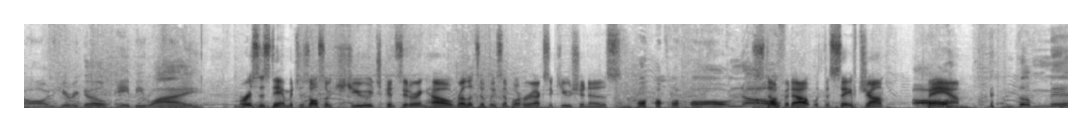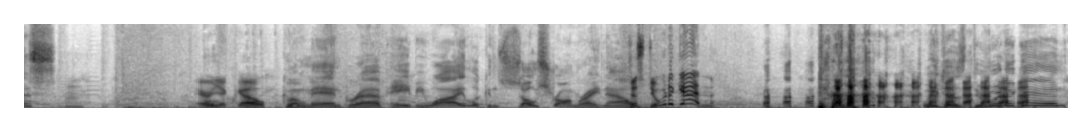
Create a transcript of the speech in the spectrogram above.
Oh, and here we go. ABY. Marisa's damage is also huge considering how relatively simple her execution is. Oh, no. Stuff it out with the safe jump. Oh. Bam. the miss. Hmm. There you go. Boom. Command grab. ABY looking so strong right now. Just do it again. we just do it again.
